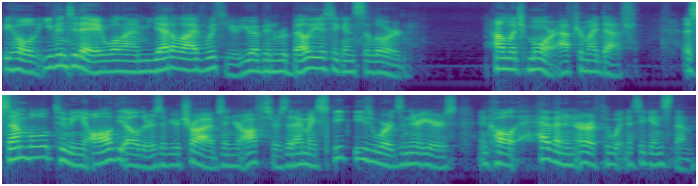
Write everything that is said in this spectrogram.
Behold, even today, while I am yet alive with you, you have been rebellious against the Lord. How much more after my death? Assemble to me all the elders of your tribes and your officers, that I may speak these words in their ears and call heaven and earth to witness against them.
